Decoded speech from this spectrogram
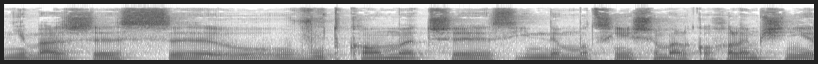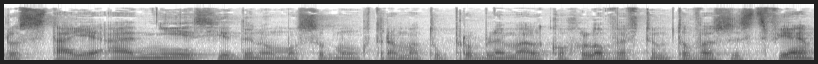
niemalże z wódką czy z innym mocniejszym alkoholem się nie rozstaje, a nie jest jedyną osobą, która ma tu problemy alkoholowe w tym towarzystwie.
